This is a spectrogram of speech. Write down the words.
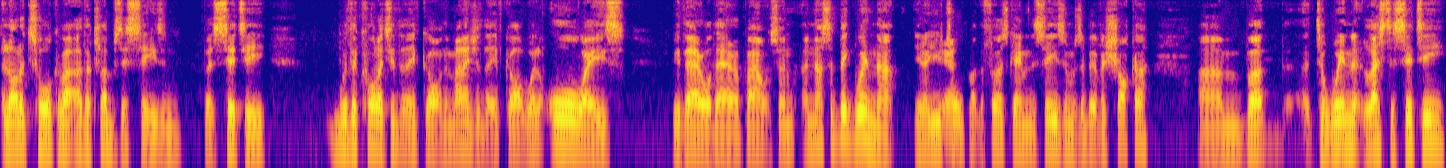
a lot of talk about other clubs this season, but City, with the quality that they've got and the manager that they've got, will always be there or thereabouts, and and that's a big win. That you know, you Yeah. talked about the first game of the season was a bit of a shocker, um, but to win at Leicester City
